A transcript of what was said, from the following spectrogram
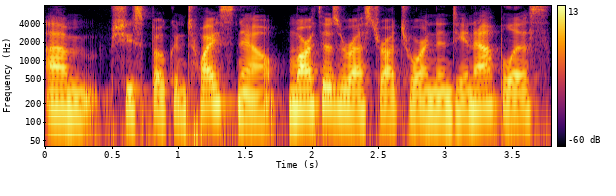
Um, she's spoken twice now. Martha's a restaurateur in Indianapolis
